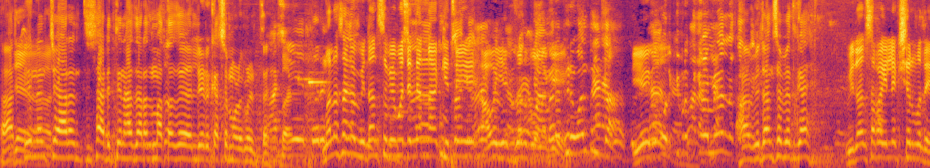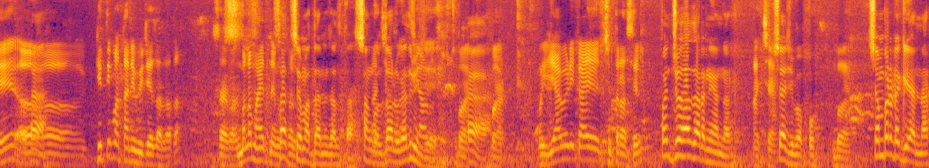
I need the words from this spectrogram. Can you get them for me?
म्हणजे, तीन आणि चार आणि साडेतीन हजाराचं मताचं लीड कशामुळे मिळतं बरं. मला सांगा विधानसभेमध्ये त्यांना किती अहो एक जण बोला. की. एक हा विधानसभेत काय? विधानसभा इलेक्शनमध्ये अं, किती मतांनी विजय झाला होता? मला माहीत नाही सातशे मताने झालता सांगोल तालुक्यात विजय. बर हा. बर. मग यावेळी काय चित्र असेल? पंचवीस हजारांनी येणार अच्छा. शाजी बापू. बर. शंभर टक्के येणार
